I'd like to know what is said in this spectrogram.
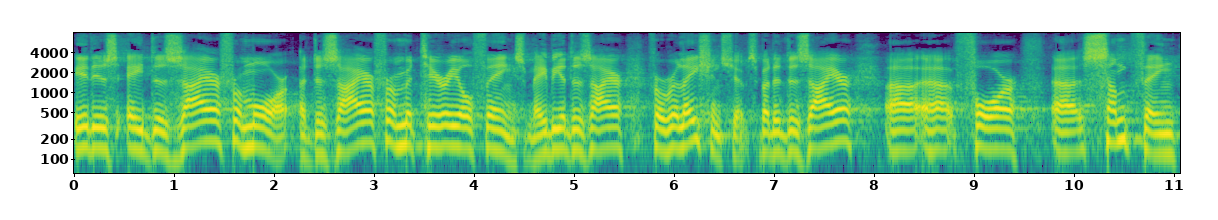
It is a desire for more, a desire for material things, maybe a desire for relationships, but a desire uh, uh, for uh, something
